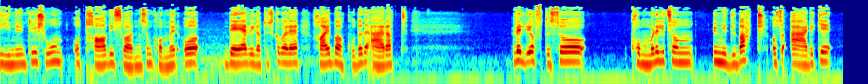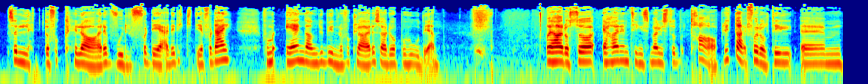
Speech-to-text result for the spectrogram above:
din intuisjon og ta de svarene som kommer. Og det jeg vil at du skal bare ha i bakhodet, det er at veldig ofte så kommer det litt sånn umiddelbart, og så er det ikke så lett å forklare hvorfor det er det riktige for deg. For med en gang du begynner å forklare, så er du oppe på hodet igjen. Og jeg har også jeg har en ting som jeg har lyst til å ta opp litt da, i forhold til um,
